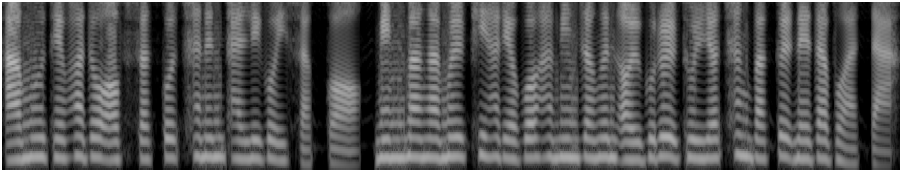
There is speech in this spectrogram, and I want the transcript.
아무 대화도 없었고 차는 달리고 있었고 민망함을 피하려고 하민정은 얼굴을 돌려 창밖을 내다보았다.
